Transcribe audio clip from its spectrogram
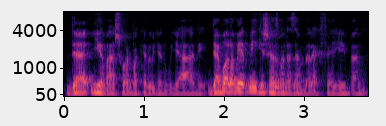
de nyilván sorba kell ugyanúgy állni. De valamiért mégis ez van az emberek fejében.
